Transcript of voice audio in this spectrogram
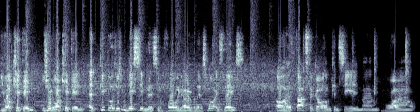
You are kidding. You are kidding. And people are just missing this and falling over this. What is this? Oh, that's the goal I'm conceding, man. Wow.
